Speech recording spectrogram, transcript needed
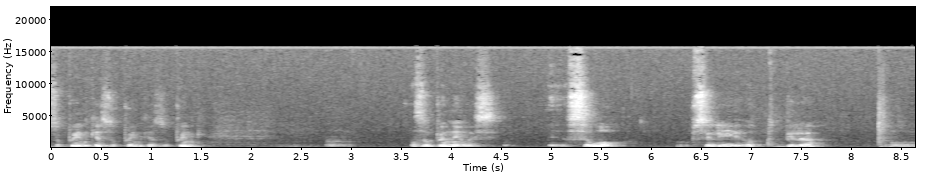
зупинки, зупинки, зупинки. Зупинились. Село. В селі, от біля ну,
